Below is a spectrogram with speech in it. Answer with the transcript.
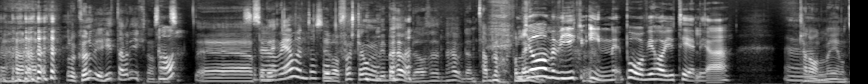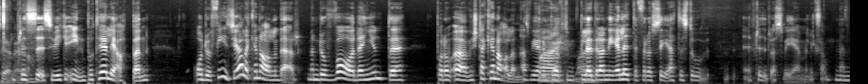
och då kunde vi hitta var det gick någonstans. Ja. Eh, så, så, det, det, det var första gången vi behövde, behövde en tablå på länge. Ja, men vi gick ju in på, vi har ju Telia. Eh, Kanalerna genom Telia. Precis, vi gick ju in på Telia-appen. Och då finns ju alla kanaler där, men då var den ju inte på de översta kanalerna. Alltså vi hade nej, behövt bläddra nej. ner lite för att se att det stod friidrotts-VM. Liksom. Men,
